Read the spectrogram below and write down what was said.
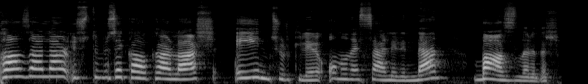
Panzerler üstümüze kalkarlar. Eğin türküleri onun eserlerinden bazılarıdır.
